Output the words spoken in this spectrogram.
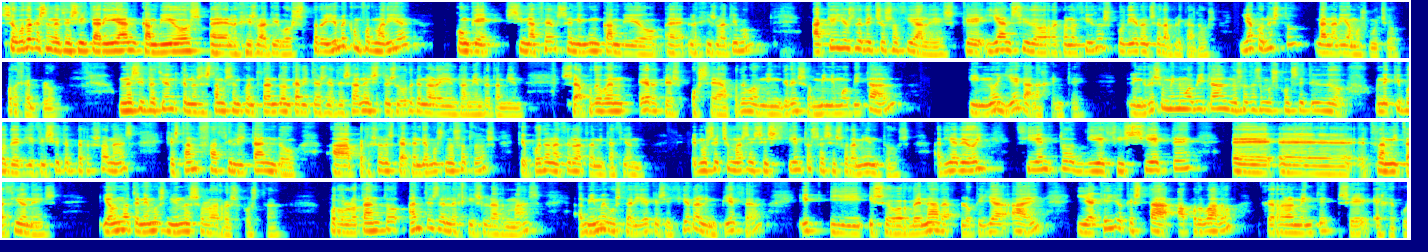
seguro que se necesitarían cambios eh, legislativos, pero yo me conformaría con que, sin hacerse ningún cambio eh, legislativo, aquellos derechos sociales que ya han sido reconocidos pudieran ser aplicados. Ya con esto ganaríamos mucho. Por ejemplo, una situación que nos estamos encontrando en Caritas Diocesana y estoy seguro que en el Ayuntamiento también. Se aprueban ERTES o se aprueba un ingreso mínimo vital y no llega a la gente. El ingreso mínimo vital, nosotros hemos constituido un equipo de 17 personas que están facilitando a personas que atendemos nosotros que puedan hacer la tramitación. Hemos hecho más de 600 asesoramientos. A día de hoy, 117 eh, eh, tramitaciones y aún no tenemos ni una sola respuesta. Por lo tanto, antes de legislar más, a mí me gustaría que se hiciera limpieza y, y se ordenara lo que ya hay y aquello que está aprobado realmente se ejecute.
